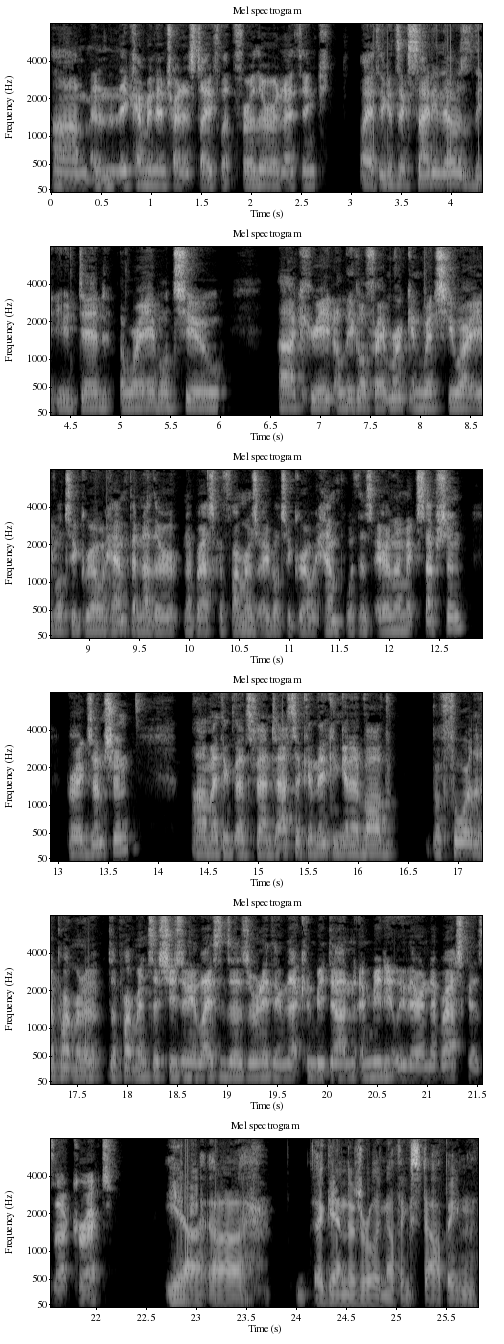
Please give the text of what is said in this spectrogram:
um, and then they come in and try to stifle it further. And I think I think it's exciting though is that you did were able to uh, create a legal framework in which you are able to grow hemp, and other Nebraska farmers are able to grow hemp with this heirloom exception or exemption. Um, I think that's fantastic, and they can get involved before the department of, department issues any licenses or anything. That can be done immediately there in Nebraska. Is that correct? Yeah, uh, again, there's really nothing stopping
